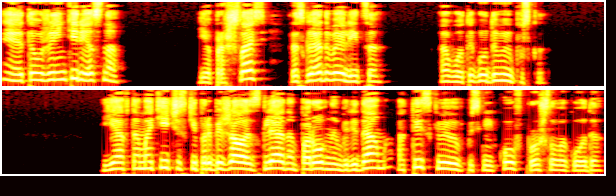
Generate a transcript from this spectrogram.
Это уже интересно. Я прошлась, разглядывая лица. А вот и годы выпуска. Я автоматически пробежалась взглядом по ровным рядам, отыскивая выпускников прошлого года.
